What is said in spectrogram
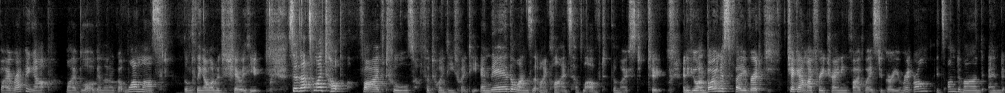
by wrapping up my blog, and then I've got one last little thing I wanted to share with you. So that's my top five tools for 2020, and they're the ones that my clients have loved the most too. And if you want a bonus favorite, check out my free training, Five Ways to Grow Your Rent Roll. It's on demand and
